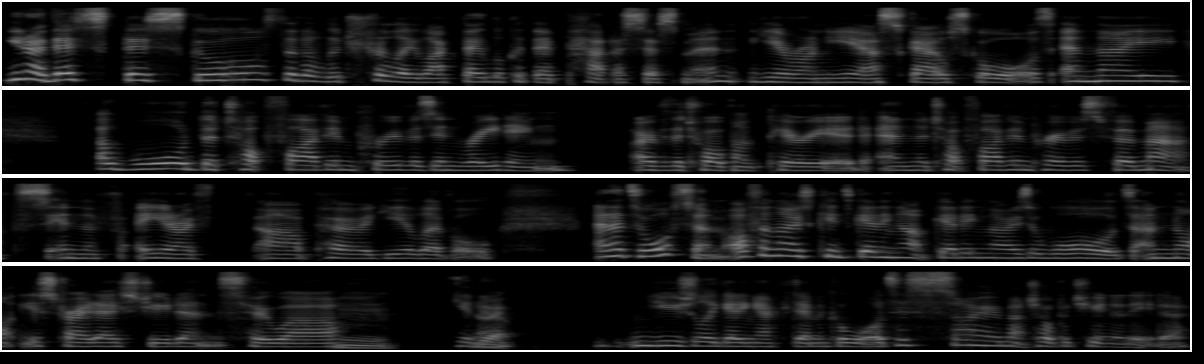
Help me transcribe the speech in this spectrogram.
you know, there's there's schools that are literally like they look at their PAT assessment year on year scale scores and they award the top five improvers in reading over the 12 month period and the top five improvers for maths in the you know uh, per year level and it's awesome often those kids getting up getting those awards are not your straight a students who are mm. you know yeah. usually getting academic awards there's so much opportunity to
